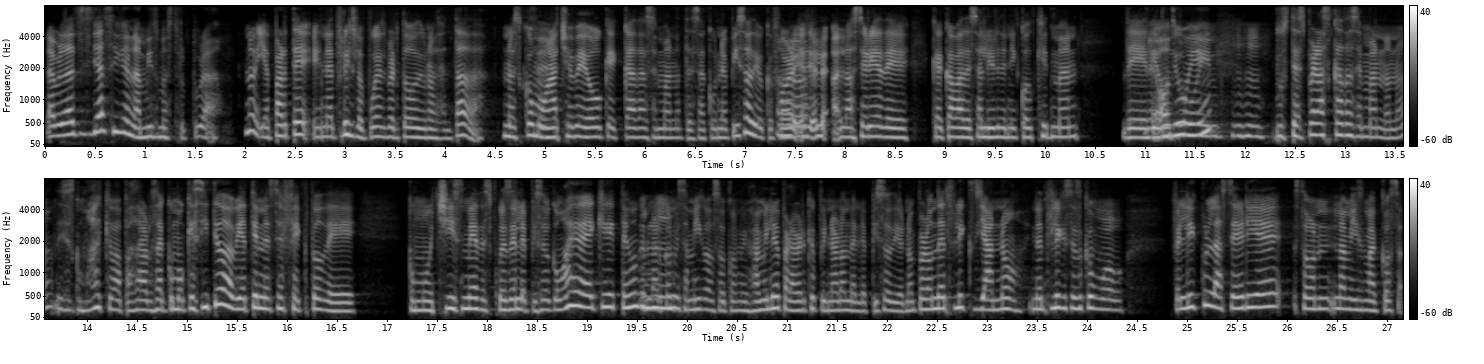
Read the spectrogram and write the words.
La verdad es que ya siguen la misma estructura. No, y aparte en Netflix lo puedes ver todo de una sentada. No es como HBO que cada semana te saca un episodio, que fue la serie de que acaba de salir de Nicole Kidman de The Undoing. Pues te esperas cada semana, ¿no? Dices como, ay, ¿qué va a pasar? O sea, como que sí todavía tiene ese efecto de como chisme después del episodio, como, ay, que tengo que hablar con mis amigos o con mi familia para ver qué opinaron del episodio, ¿no? Pero Netflix ya no. Netflix es como película, serie, son la misma cosa.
